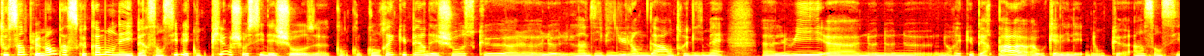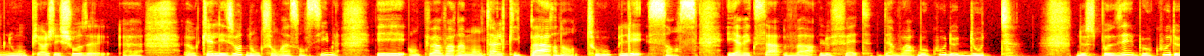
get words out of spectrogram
tout simplement parce que comme on est hypersensible et qu'on pioche aussi des choses, qu'on récupère des choses que euh, l'individu lambda, entre guillemets, euh, lui euh, ne, ne, ne, récupère pas, auquel il est donc insensible, nous on pioche des choses auxquelles les autres donc sont insensibles, et on peut avoir un mental qui part dans tous les sens. Et avec ça va le fait d'avoir beaucoup de doutes de se poser beaucoup de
